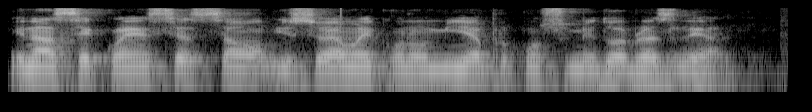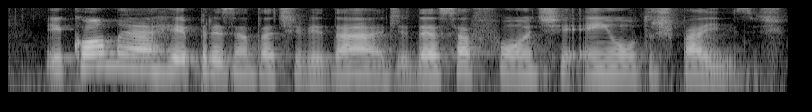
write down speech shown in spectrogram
e na sequência são isso é uma economia para o consumidor brasileiro. E como é a representatividade dessa fonte em outros países?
